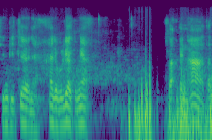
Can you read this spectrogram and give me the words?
ทิมพิเจอร์เนี่ย ให้เราเลือกตรงเนี้ยสะเป็นห้าซะ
